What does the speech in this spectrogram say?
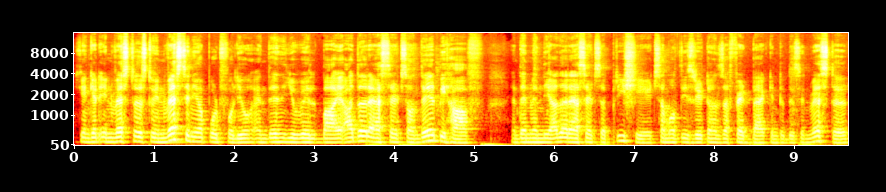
you can get investors to invest in your portfolio and then you will buy other assets on their behalf. And then when the other assets appreciate some of these returns are fed back into this investor.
